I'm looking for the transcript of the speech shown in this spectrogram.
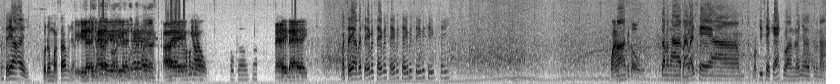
bác sĩ ơi có đường mặc giáp không nhỉ đi đây cho đây, đây đi đây, đây cho đây, đây đây. đây bấm nhau ok ok đây đây đây bác sĩ ơi bác sĩ bác sĩ bác sĩ bác sĩ bác sĩ bác sĩ bác sĩ khóa À. cái đồ. Samantha bạn lấy xe à, một chiếc xe khác qua nữa nha Samantha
